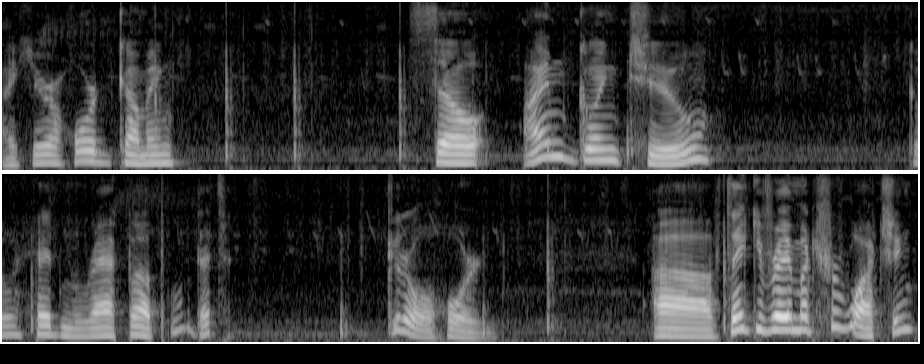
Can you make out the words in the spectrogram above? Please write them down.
I hear a horde coming. So I'm going to go ahead and wrap up. Ooh, that's a good old horde. Uh, thank you very much for watching.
